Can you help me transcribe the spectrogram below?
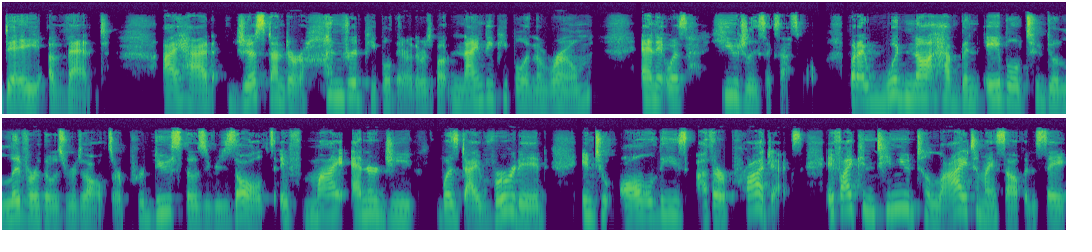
day event, I had just under 100 people there. There was about 90 people in the room, and it was hugely successful. But I would not have been able to deliver those results or produce those results if my energy was diverted into all these other projects. If I continued to lie to myself and say,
